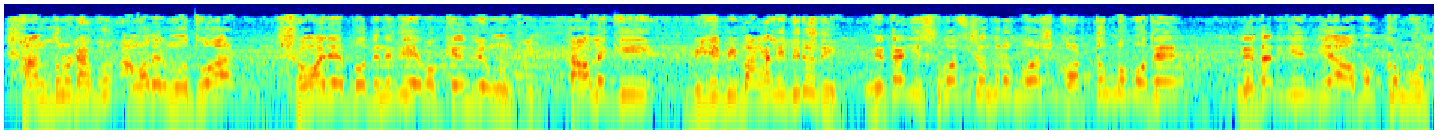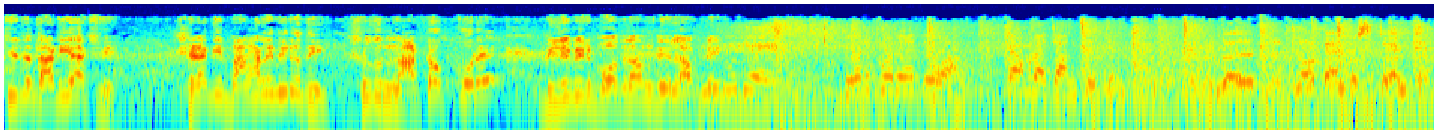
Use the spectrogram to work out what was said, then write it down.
শান্তনু ঠাকুর, আমাদের মতুয়ার সমাজের প্রতিনিধি এবং কেন্দ্রীয় মন্ত্রী। তাহলে কি বিজেপি বাঙালি বিরোধী? নেতাজি সুভাষচন্দ্র বোস কর্তব্য পথে নেতাজির যে অবক্ষ মূর্তিতে দাঁড়িয়ে আছে সেটা কি বাঙালি বিরোধী শুধু নাটক করে বিজেপির বদনাম দিয়ে লাভ নেই হিন্দুদের বের করে দেওয়া এটা আমরা জানতে চাই They did not understand that.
